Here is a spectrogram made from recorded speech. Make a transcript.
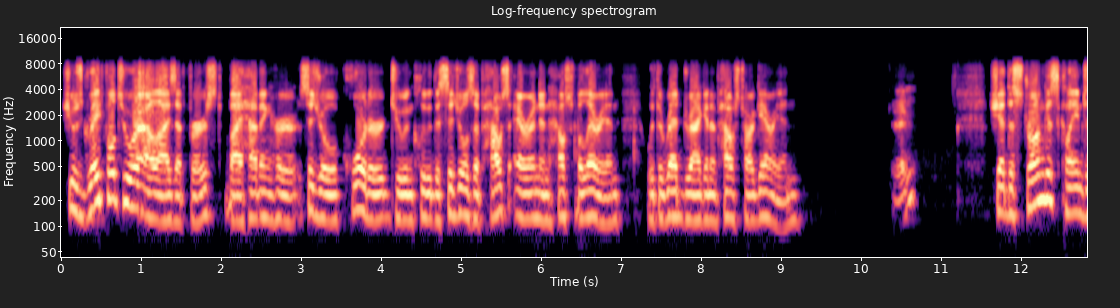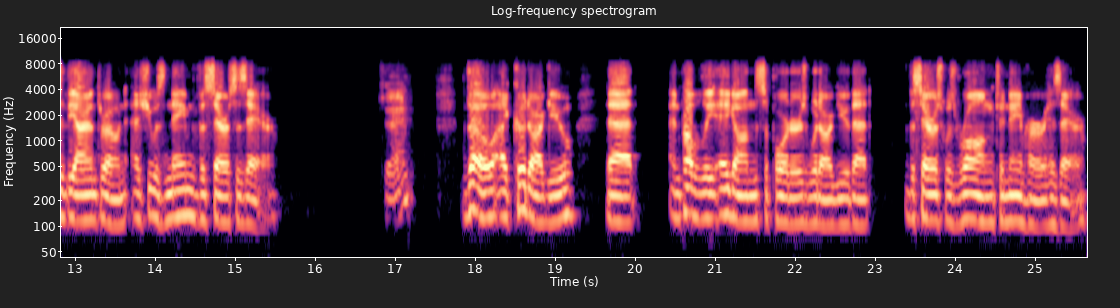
She was grateful to her allies at first by having her sigil quartered to include the sigils of House Arryn and House Velaryon with the red dragon of House Targaryen. Okay. She had the strongest claim to the Iron Throne as she was named Viserys' heir. Okay. Though I could argue that, and probably Aegon's supporters would argue that Viserys was wrong to name her his heir.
